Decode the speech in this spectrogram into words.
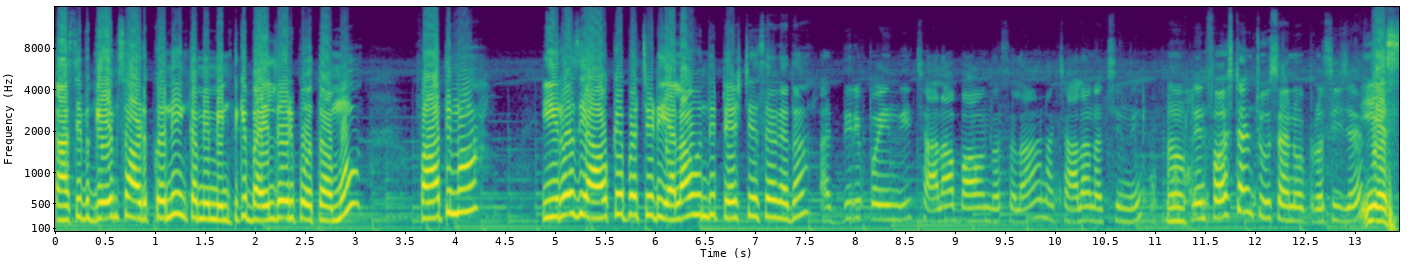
కాసేపు గేమ్స్ ఆడుకొని ఇంకా మేము ఇంటికి బయలుదేరిపోతాము. ఫాతిమా ఈ రోజు ఈ ఆవకాయ పచ్చడి ఎలా ఉంది? టేస్ట్ చేసావు కదా? అద్దిరిపోయింది చాలా బాగుంది అసలు. నాకు చాలా నచ్చింది. నేను ఫస్ట్ టైం చూసాను procedure yes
